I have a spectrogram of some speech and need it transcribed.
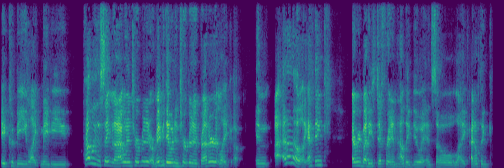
it could be like maybe probably the same that I would interpret it, or maybe they would interpret it better. Like uh, in, I, I don't know. Like I think everybody's different in how they do it, and so like I don't think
